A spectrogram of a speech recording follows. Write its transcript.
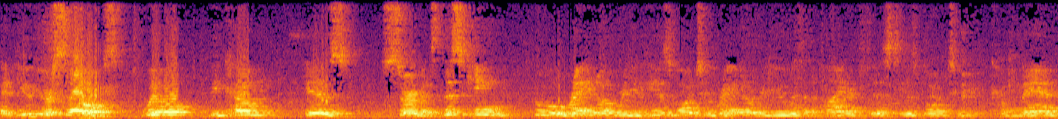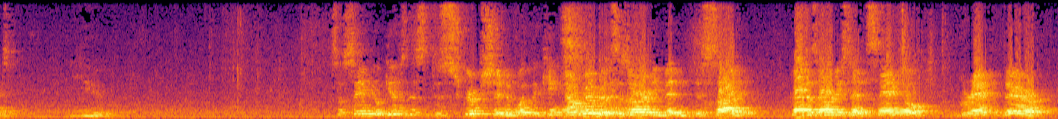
and you yourselves will become his servants. This king who will reign over you, he is going to reign over you with an iron fist. He is going to command you. So Samuel gives this description of what the king. Now remember, this has already been decided. God has already said, Samuel, grant their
